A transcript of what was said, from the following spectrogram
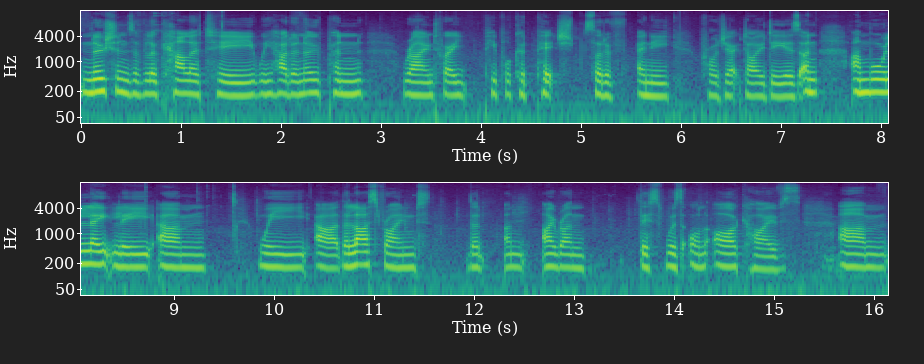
notions of locality. We had an open round where people could pitch sort of any project ideas. And, and more lately, um, we, uh, the last round that um, I run this was on archives um,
